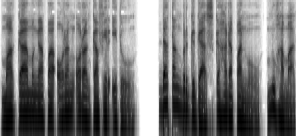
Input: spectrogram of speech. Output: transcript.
Maka mengapa orang-orang kafir itu datang bergegas ke hadapanmu, Muhammad?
